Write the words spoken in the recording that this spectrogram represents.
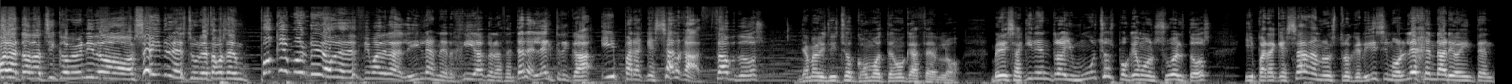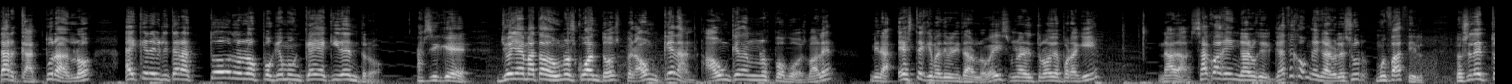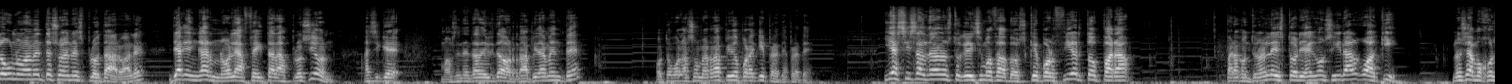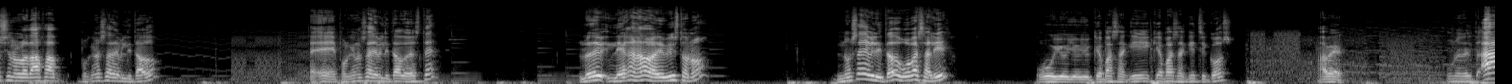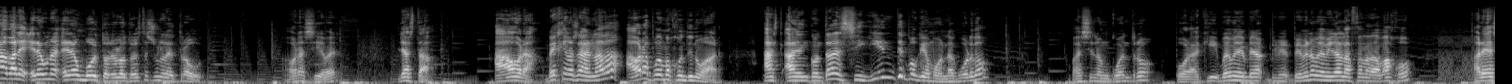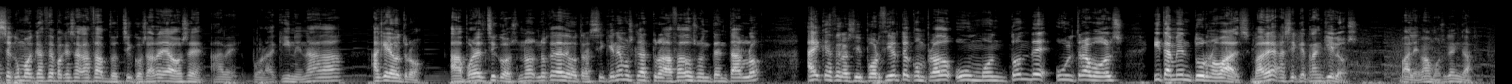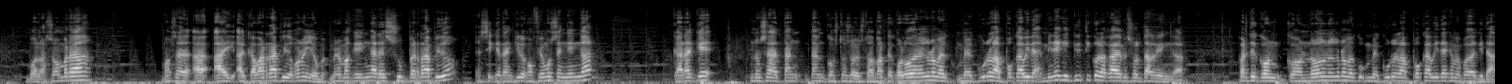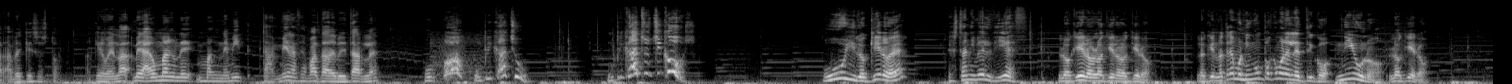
Hola a todos chicos, bienvenidos, soy Dresur, estamos en Pokémon Reloaded encima de la isla energía con la central eléctrica Y para que salga Zapdos, ya me habéis dicho cómo tengo que hacerlo Veréis, aquí dentro hay muchos Pokémon sueltos Y para que salga nuestro queridísimo legendario e intentar capturarlo Hay que debilitar a todos los Pokémon que hay aquí dentro Así que yo ya he matado unos cuantos, pero aún quedan, aún quedan unos pocos, ¿vale? Mira, este que debilitarlo, ¿veis? Un electrode por aquí Nada, saco a Gengar, ¿qué hace con Gengar, Belesur? Muy fácil los Electro normalmente suelen explotar, ¿vale? Ya que Gengar no le afecta la explosión Así que vamos a intentar debilitarlo rápidamente Otro bola sombra rápido por aquí, espérate, espérate Y así saldrá nuestro queridísimo Zapdos Que por cierto, para Para continuar la historia hay que conseguir algo aquí No sé, a lo mejor si nos lo da Zap ¿Por qué no se ha debilitado? Eh, ¿por qué no se ha debilitado este? le he ganado, lo habéis visto, ¿no? No se ha debilitado, vuelve a salir Uy, uy, uy, ¿qué pasa aquí? ¿Qué pasa aquí, chicos? A ver Ah, vale, era, una, era un Voltor el otro Este es un Electrode. Ahora sí, a ver. Ya está. Ahora, ¿ves que no sale nada? Ahora podemos continuar. Hasta encontrar el siguiente Pokémon, ¿de acuerdo? A ver si lo encuentro por aquí. Primero voy a mirar la zona de abajo. Ahora ya sé cómo hay que hacer para que se haga Zapdos, chicos. Ahora ya lo sé. A ver, por aquí ni nada. Aquí hay otro. Ah, por él, chicos. No, no queda de otra. Si queremos capturar a o intentarlo hay que hacerlo así. Por cierto, he comprado un montón de Ultra Balls y también Turno Balls, ¿vale? Así que tranquilos. Vale, vamos, Gengar Bola sombra. Vamos a, acabar rápido con ello. Menos mal que Gengar es súper rápido Así que tranquilo, confiemos en Gengar Cara que no sea tan, tan costoso esto. Aparte, con lodo negro me, cura la poca vida. Mira qué crítico le acaba de soltar Gengar. Aparte, con, con lodo negro me, cura la poca vida que me pueda quitar. A ver, ¿qué es esto? Aquí no ve nada. Mira, un Magne, Magnemit También hace falta debilitarle. Un, ¡Oh! ¡Un Pikachu! ¡Un Pikachu, chicos! Uy, lo quiero, ¿eh? Está a nivel 10 Lo quiero, lo quiero, lo quiero lo que no tenemos ningún Pokémon eléctrico, ni uno, lo quiero.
